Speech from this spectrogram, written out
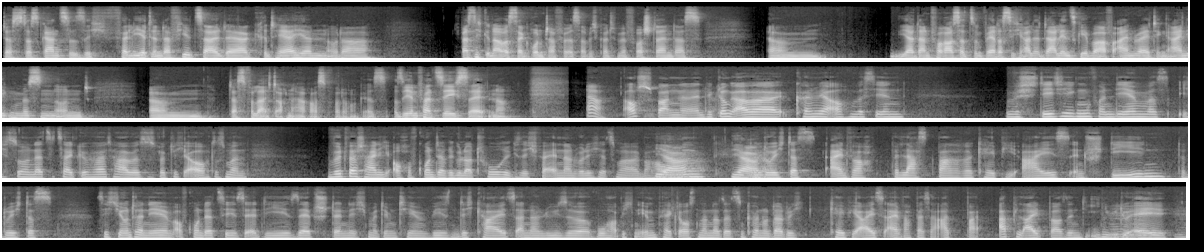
dass das Ganze sich verliert in der Vielzahl der Kriterien oder ich weiß nicht genau, was der Grund dafür ist, aber ich könnte mir vorstellen, dass ähm, ja dann Voraussetzung wäre, dass sich alle Darlehensgeber auf ein Rating einigen müssen und ähm, das vielleicht auch eine Herausforderung ist. Also jedenfalls sehe ich es seltener. Ja, auch spannende Entwicklung, aber können wir auch ein bisschen bestätigen von dem, was ich so in letzter Zeit gehört habe, ist es wirklich auch, dass man wird wahrscheinlich auch aufgrund der Regulatorik sich verändern, würde ich jetzt mal behaupten. Ja, ja. Dadurch, dass einfach belastbarere KPIs entstehen, dadurch, dass sich die Unternehmen aufgrund der CSRD selbstständig mit dem Thema Wesentlichkeitsanalyse, wo habe ich einen Impact auseinandersetzen können und dadurch KPIs einfach besser ableitbar sind, die individuell mhm.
